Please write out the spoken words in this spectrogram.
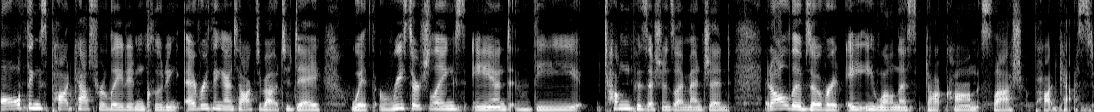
all things podcast related, including everything I talked about today with research links and the tongue positions I mentioned. It all lives over at aewellness.com slash podcast.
